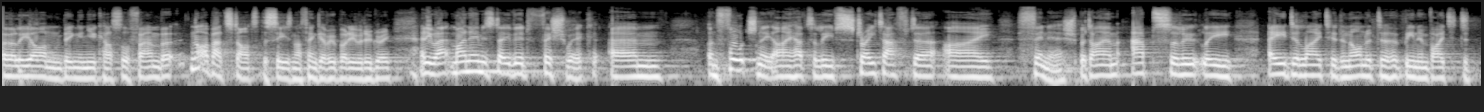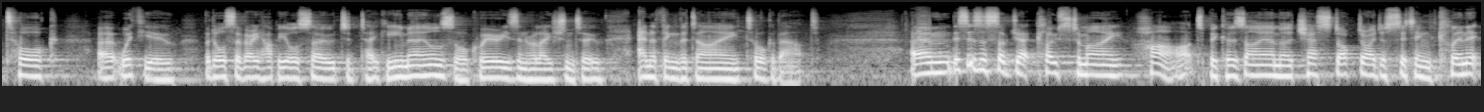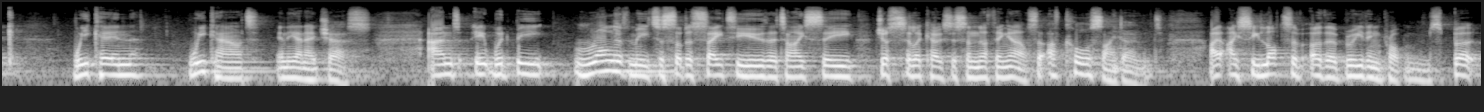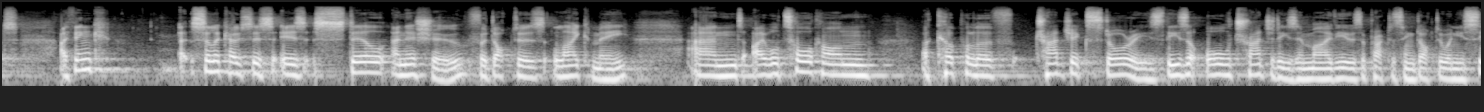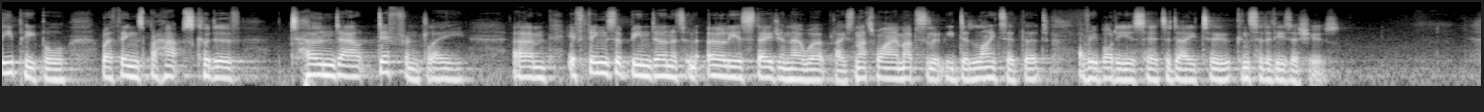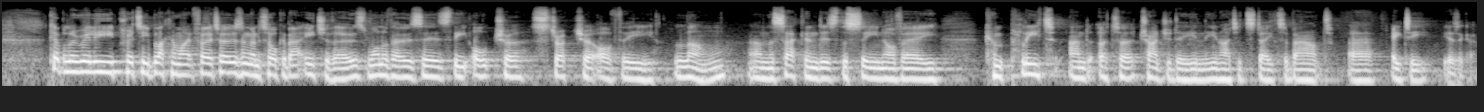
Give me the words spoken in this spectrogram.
early on being a Newcastle fan, but not a bad start to the season, I think everybody would agree. Anyway, my name is David Fishwick. Um, unfortunately, I have to leave straight after I finish, but I am absolutely A, delighted and honoured to have been invited to talk uh, with you, but also very happy also to take emails or queries in relation to anything that I talk about. Um, this is a subject close to my heart because I am a chest doctor. I just sit in clinic week in, week out in the NHS. And it would be wrong of me to sort of say to you that I see just silicosis and nothing else. Of course I don't. I, I see lots of other breathing problems. But I think uh, silicosis is still an issue for doctors like me. And I will talk on a couple of tragic stories. These are all tragedies, in my view, as a practicing doctor, when you see people where things perhaps could have turned out differently um, if things had been done at an earlier stage in their workplace. And that's why I'm absolutely delighted that everybody is here today to consider these issues. Couple of really pretty black and white photos. I'm going to talk about each of those. One of those is the ultra structure of the lung, and the second is the scene of a complete and utter tragedy in the United States about uh, 80 years ago.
